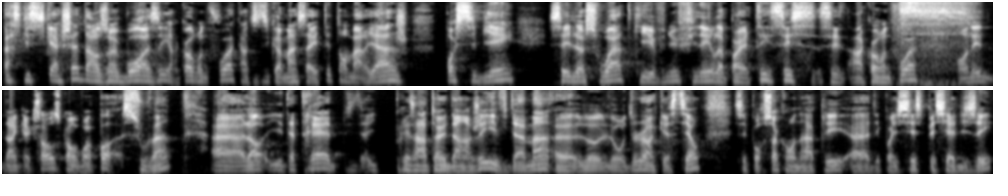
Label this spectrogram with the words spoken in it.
parce qu'il se cachait dans un boisé. Encore une fois, quand tu dis comment ça a été ton mariage, pas si bien, c'est le SWAT qui est venu finir le party. C'est, c'est encore une fois, on est dans quelque chose qu'on voit pas souvent. Euh, alors, il était très, il présentait un danger, évidemment, euh, l'odeur en question. C'est pour ça qu'on a appelé euh, des policiers spécialisés.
